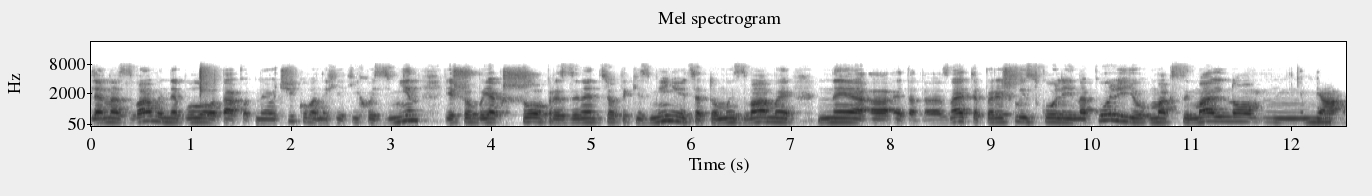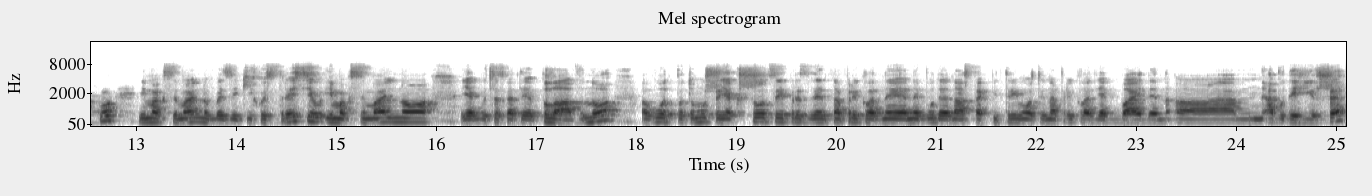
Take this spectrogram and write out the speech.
для нас з вами не було так от неочікуваних якихось змін, і щоб якщо президент все-таки змінюється, то ми з вами не етат, а, знаєте, перейшли з колії на колію максимально м'яко і максимально без якихось стресів, і максимально, як би це сказати, плавно. От, тому що якщо цей президент, наприклад, не, не буде нас так підтримувати, наприклад, як Байден, а, а буде гірше,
